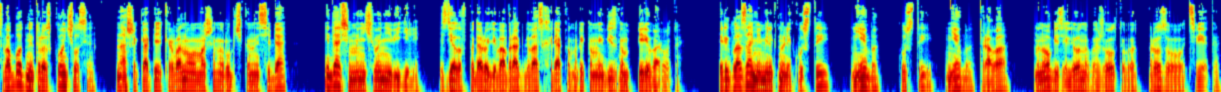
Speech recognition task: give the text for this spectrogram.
Свободный трос кончился, наша копейка рванула машину Рубчика на себя, и дальше мы ничего не видели, сделав по дороге во враг два с хряком, рыком и визгом переворота. Перед глазами мелькнули кусты, небо, кусты, небо, трава, много зеленого, желтого, розового цвета.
